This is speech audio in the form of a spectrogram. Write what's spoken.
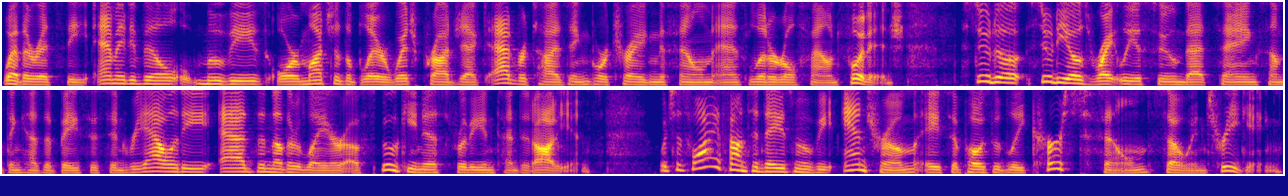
whether it's the Amityville movies or much of the Blair Witch Project advertising portraying the film as literal found footage. Studio, studios rightly assume that saying something has a basis in reality adds another layer of spookiness for the intended audience, which is why I found today's movie Antrum, a supposedly cursed film, so intriguing.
